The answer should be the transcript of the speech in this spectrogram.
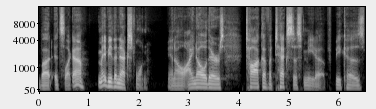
but it's like, ah, maybe the next one. You know, I know there's talk of a Texas meetup because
